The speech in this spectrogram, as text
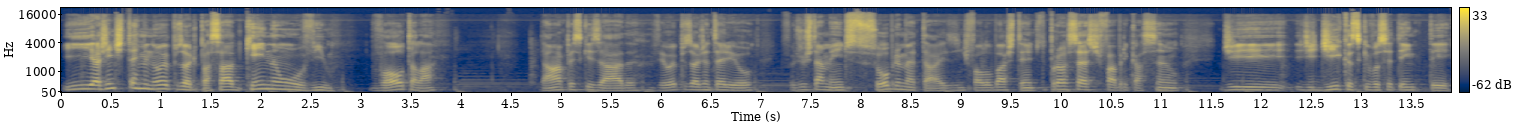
E a gente terminou o episódio passado. Quem não ouviu, volta lá, dá uma pesquisada, vê o episódio anterior. Foi justamente sobre metais. A gente falou bastante do processo de fabricação, de, de dicas que você tem que ter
